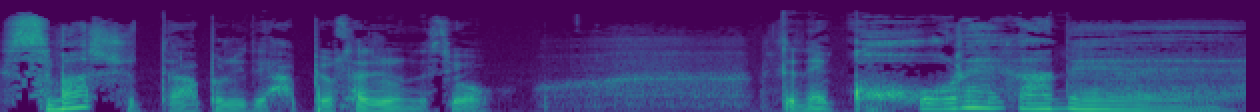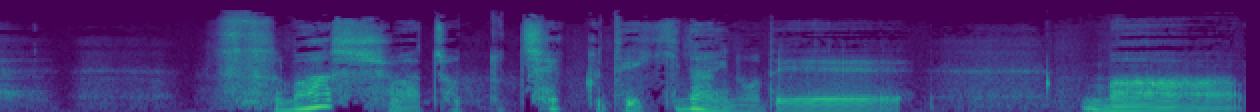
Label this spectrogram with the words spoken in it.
スマッシュってアプリで発表されるんですよ。でね、これがね、スマッシュはちょっとチェックできないので、ま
